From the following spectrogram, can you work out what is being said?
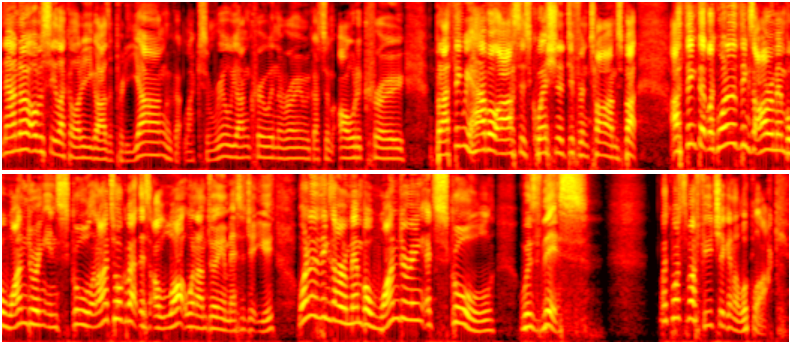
Now, I know obviously, like a lot of you guys are pretty young. We've got like some real young crew in the room. We've got some older crew. But I think we have all asked this question at different times. But I think that like one of the things I remember wondering in school, and I talk about this a lot when I'm doing a message at youth. One of the things I remember wondering at school was this: like, what's my future going to look like?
